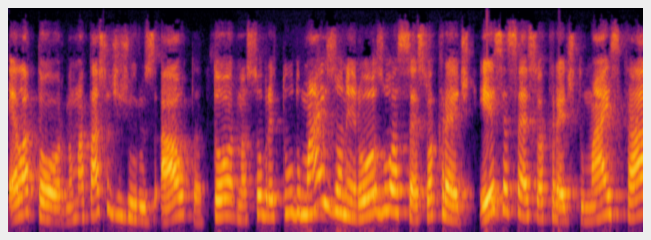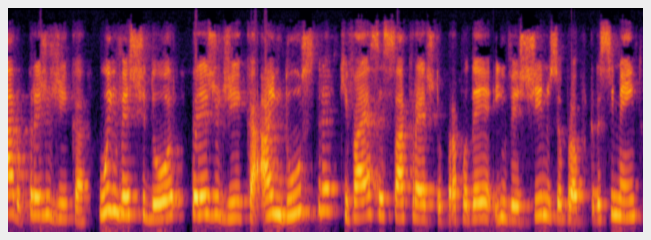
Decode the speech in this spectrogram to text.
ela torna uma taxa de juros alta, torna, sobretudo, mais oneroso o acesso a crédito. Esse acesso a crédito mais caro prejudica o investidor, prejudica a indústria que vai acessar crédito para poder investir no seu próprio crescimento,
